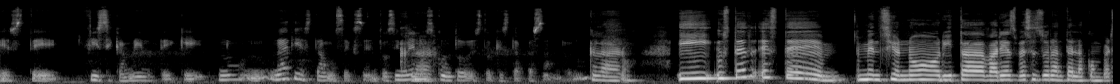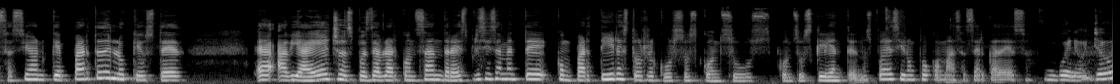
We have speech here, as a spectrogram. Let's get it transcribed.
este, físicamente, que no, nadie estamos exentos, y menos con todo esto que está pasando. ¿no? Claro. Y usted este, mencionó ahorita varias veces durante la conversación que parte de lo que usted eh, había hecho después de hablar con Sandra es precisamente compartir estos recursos con sus, con sus clientes. ¿Nos puede decir un poco más acerca de eso? Bueno, yo,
